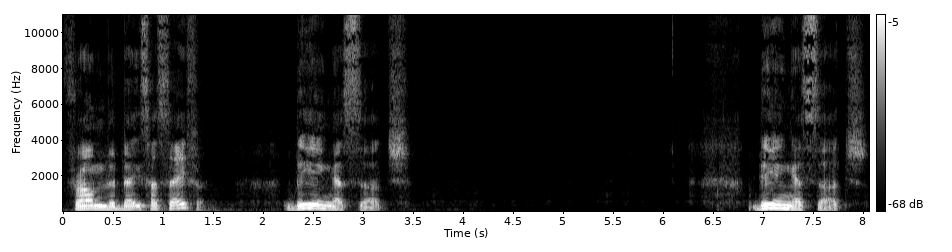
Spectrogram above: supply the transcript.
from the Beis HaSefer. Being as such, being as such,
